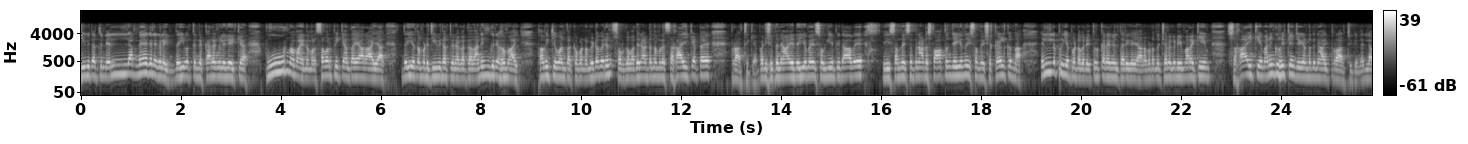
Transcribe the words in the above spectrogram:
ജീവിതത്തിന്റെ എല്ലാ മേഖലകളെയും ദൈവത്തിന്റെ കരങ്ങളിലേക്ക് പൂർണമായി നമ്മൾ സമർപ്പിക്കാൻ തയ്യാറായാൽ ദൈവം നമ്മുടെ ജീവിതത്തിനകത്ത് അത് അനുഗ്രഹമായി ഭവിക്കുവാൻ തക്കവണ്ണം ഇടവരും. സ്വർഗം അതിനായിട്ട് നമ്മളെ സഹായിക്കട്ടെ. പ്രാർത്ഥിക്കാം. പരിശുദ്ധനായ ദൈവമേ സ്വർഗീയ പിതാവേ ഈ സന്ദേശത്തിനായിട്ട് സ്വാത്രം ചെയ്യുന്നു. ഈ സന്ദേശം കേൾക്കുന്ന എല്ലാ പ്രിയപ്പെട്ടവരെ തൃക്കരങ്ങളിൽ തരികയാണ്. അവിടെ നിന്ന് ചെറുകടിയും മറയ്ക്കുകയും സഹായിക്കുകയും അനുഗ്രഹിക്കുകയും ചെയ്യേണ്ടതിനായി പ്രാർത്ഥിക്കുന്നു. എല്ലാ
